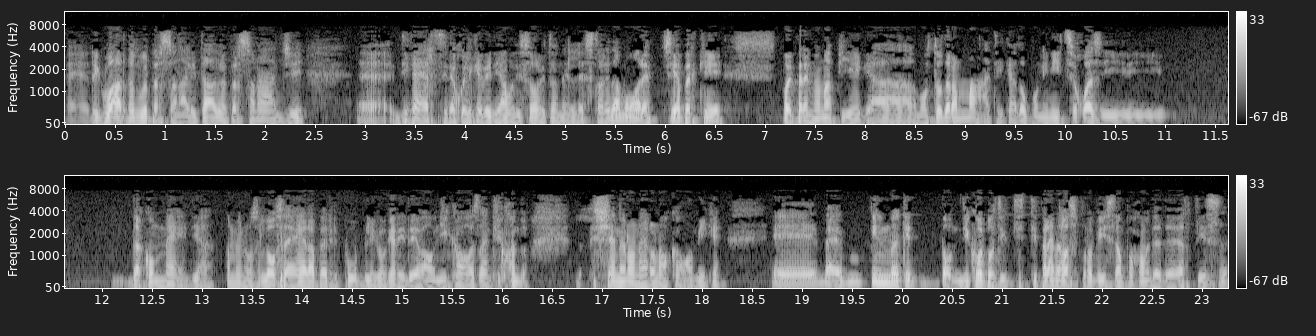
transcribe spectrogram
eh, riguarda due personalità, due personaggi eh, diversi da quelli che vediamo di solito nelle storie d'amore, sia perché poi prende una piega molto drammatica dopo un inizio quasi da commedia, almeno lo era per il pubblico che rideva ogni cosa, anche quando le scene non erano comiche. E, beh, un film che boh, di colpo ti, ti, ti, prende alla sprovvista, un po' come The Dirties,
